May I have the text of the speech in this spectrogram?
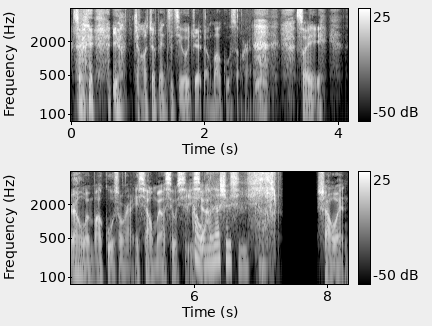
所以又讲到这边，自己又觉得毛骨悚然，所以让我们毛骨悚然一下，我们要休息一下，我下。们要休息一下。稍文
